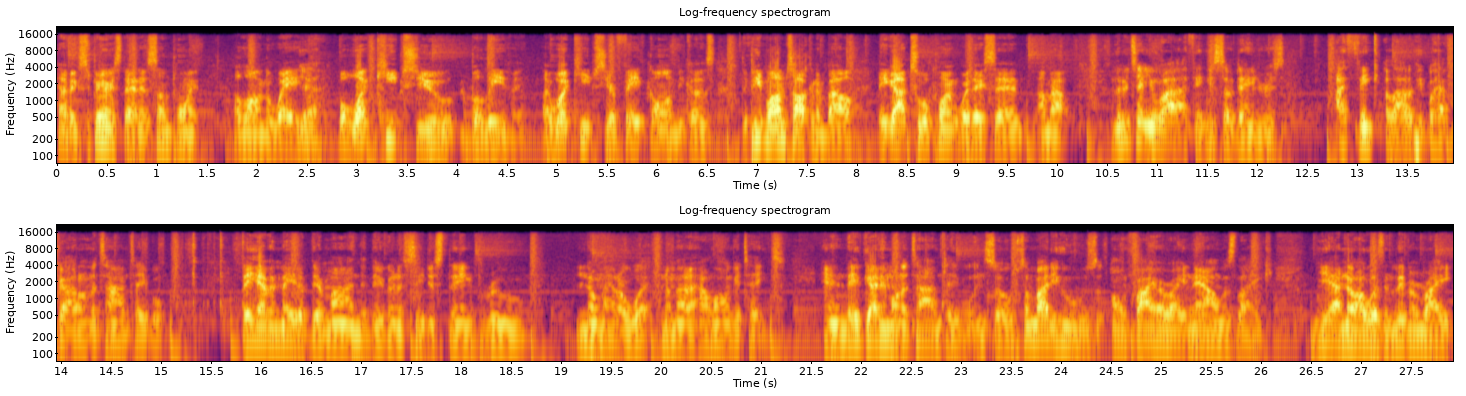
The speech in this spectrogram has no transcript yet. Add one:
have experienced that at some point along the way. Yeah. But what keeps you believing? Like what keeps your faith going? Because the people I'm talking about, they got to a point where they said, I'm out. Let me tell you why I think it's so dangerous. I think a lot of people have God on the timetable. They haven't made up their mind that they're going to see this thing through no matter what, no matter how long it takes. And they've got him on a timetable. And so somebody who's on fire right now is like, yeah, I know I wasn't living right.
